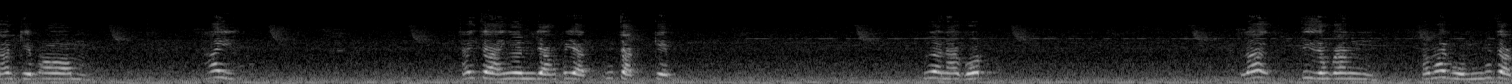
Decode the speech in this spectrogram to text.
การเก็บออม ให้ ใช้จ่ายเงินอย่างประหยัดรู้จักเก็บ เพื่ออนาคต และที่สำคัญทำให้ผมรู้จัก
